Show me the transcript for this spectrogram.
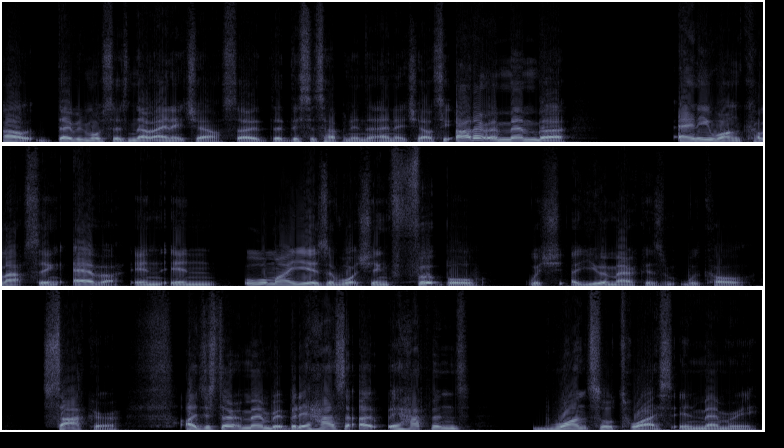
Oh, David Moore says, No, NHL. So th- this has happened in the NHL. See, I don't remember anyone collapsing ever in, in all my years of watching football, which uh, you Americans would call soccer. I just don't remember it, but it has uh, it happened once or twice in memory.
